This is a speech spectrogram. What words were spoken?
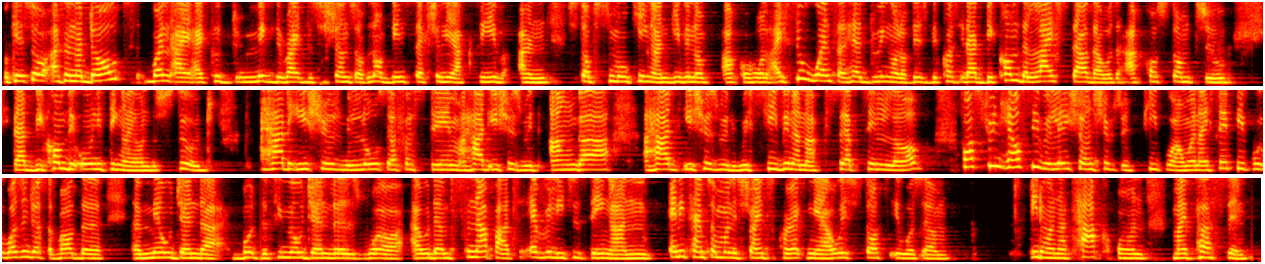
Okay, so as an adult, when I, I could make the right decisions of not being sexually active and stop smoking and giving up alcohol, I still went ahead doing all of this because it had become the life lifestyle that I was accustomed to that become the only thing I understood. I had issues with low self esteem. I had issues with anger. I had issues with receiving and accepting love, fostering healthy relationships with people. And when I say people, it wasn't just about the uh, male gender, but the female gender as well. I would um, snap at every little thing. And anytime someone is trying to correct me, I always thought it was, um, you know, an attack on my person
